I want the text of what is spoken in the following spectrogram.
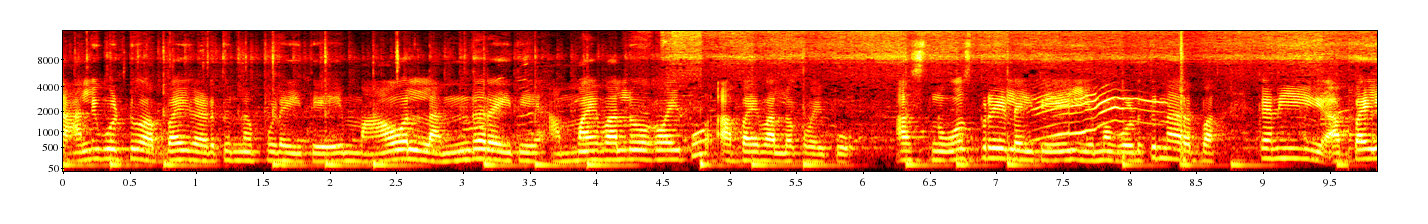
తాళిబొట్టు అబ్బాయి కడుతున్నప్పుడు అయితే మా వాళ్ళందరూ అయితే అమ్మాయి వాళ్ళు ఒకవైపు అబ్బాయి వాళ్ళు ఒకవైపు ఆ స్నో స్ప్రేలు అయితే ఏమో కొడుతున్నారబ్బా. కానీ అబ్బాయి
